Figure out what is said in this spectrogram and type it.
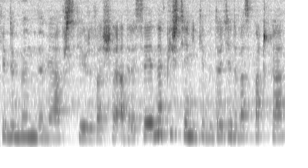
kiedy będę miała wszystkie już Wasze adresy. Napiszcie mi, kiedy dojdzie do Was paczka,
